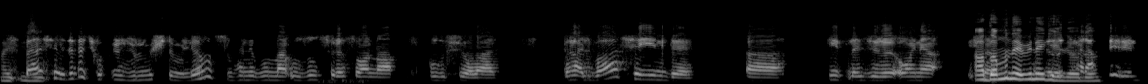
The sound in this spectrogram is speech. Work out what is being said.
Ay, ben şeyde de çok üzülmüştüm biliyor musun? Hani bunlar uzun süre sonra buluşuyorlar. galiba şeyindi e, Heath Ledger'ı oynayan Adamın evine geliyordu. Karakterin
